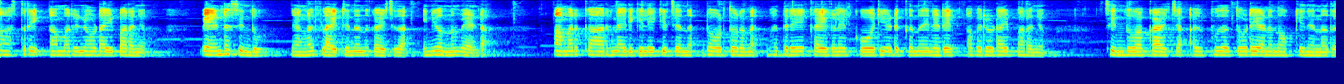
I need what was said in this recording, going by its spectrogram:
ആ സ്ത്രീ അമറിനോടായി പറഞ്ഞു വേണ്ട സിന്ധു. ഞങ്ങൾ ഫ്ലൈറ്റിൽ നിന്ന് കഴിച്ചതാ. ഇനിയൊന്നും വേണ്ട. അമർ കാറിനരികിലേക്ക് ചെന്ന് ഡോർ തുറന്ന് ഭദ്രയെ കൈകളിൽ കോരിയെടുക്കുന്നതിനിടയിൽ അവരോടായി പറഞ്ഞു സിന്ധു ആ കാഴ്ച അത്ഭുതത്തോടെയാണ് നോക്കി നിന്നത്.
